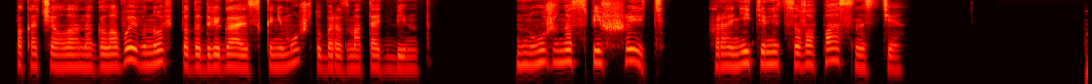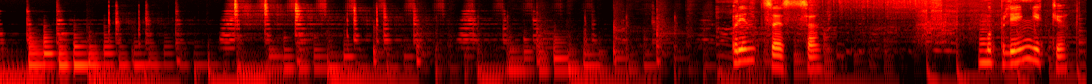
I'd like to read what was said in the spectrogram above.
— покачала она головой, вновь пододвигаясь к нему, чтобы размотать бинт. «Нужно спешить. Хранительница в опасности». Принцесса. «Мы пленники?» —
